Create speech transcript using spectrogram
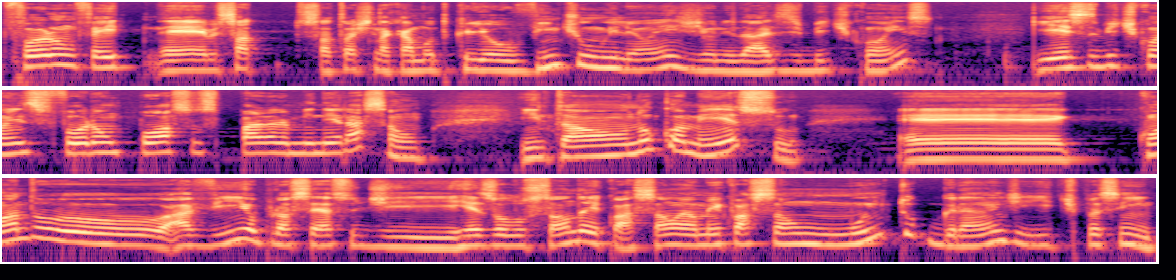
foram feitos, é, Sa- Satoshi Nakamoto criou 21 milhões de unidades de Bitcoins e esses Bitcoins foram postos para mineração. Então, no começo, é, quando havia o processo de resolução da equação, é uma equação muito grande e, tipo assim,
